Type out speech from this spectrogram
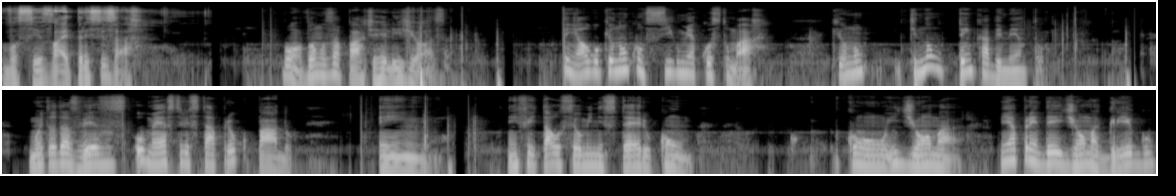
você vai precisar. Bom, vamos à parte religiosa. Tem algo que eu não consigo me acostumar, que, eu não, que não tem cabimento. Muitas das vezes o mestre está preocupado em enfeitar o seu ministério com com idioma, em aprender idioma grego,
